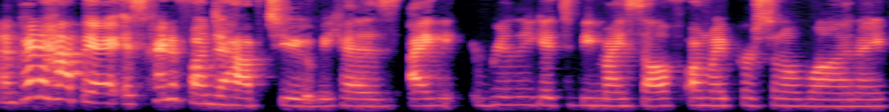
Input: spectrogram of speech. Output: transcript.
I'm kind of happy. I, it's kind of fun to have too because I really get to be myself on my personal one. I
